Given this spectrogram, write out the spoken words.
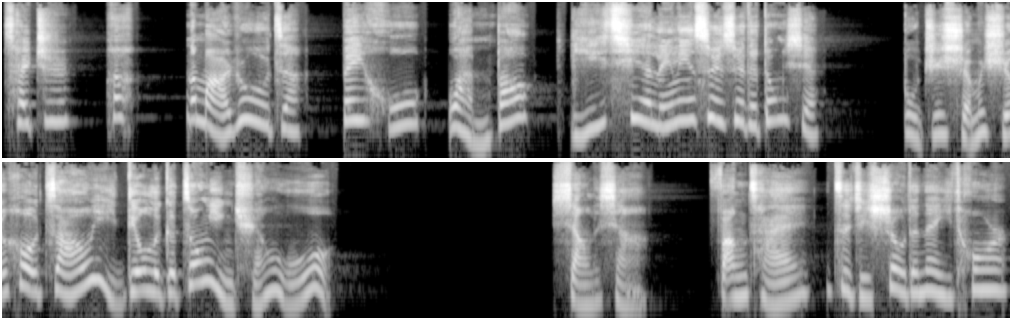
才知，哼，那马褥子、杯壶、碗包。一切零零碎碎的东西，不知什么时候早已丢了个踪影全无。想了想，方才自己受的那一通，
